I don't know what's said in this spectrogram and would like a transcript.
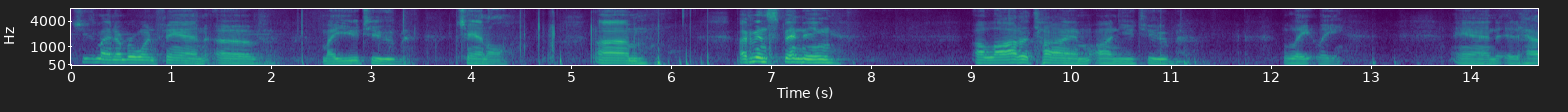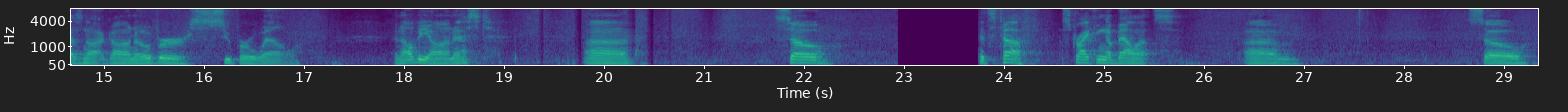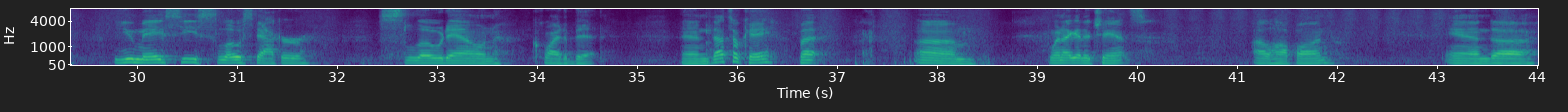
she's my number one fan of my YouTube channel. Um, I've been spending a lot of time on YouTube lately, and it has not gone over super well. And I'll be honest. Uh, so it's tough striking a balance. Um, so you may see Slow Stacker slow down quite a bit, and that's okay. But um, when I get a chance, I'll hop on, and uh,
